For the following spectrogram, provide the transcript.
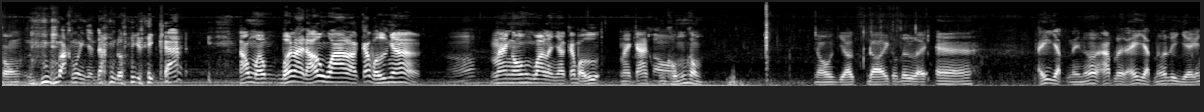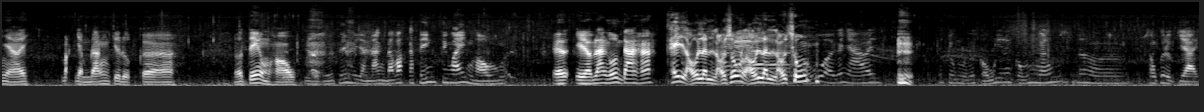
còn bắt nguyên nhầm đắng được như đây cá không mà bữa nay đỡ hôm qua là cá bự nha. Đó. nay ngon hôm qua là nhờ cá bự. Nay cá khủng khủng không? Rồi giờ đợi cậu tư lại à, ấy dạch này nữa áp lại ấy dạch nữa đi về cả nhà ơi bắt dầm đăng chưa được à, nửa tiếng đồng hồ. Nửa tiếng đang người ta bắt cả tiếng tiếng mấy đồng hồ luôn á. Làm đăng của người ta hả? Thấy lội lên lội xuống lội lên lội xuống. Cũ rồi cả nhà ơi. Nói chung là nó cũ với nó cũng ngắn, nó không có được dài.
